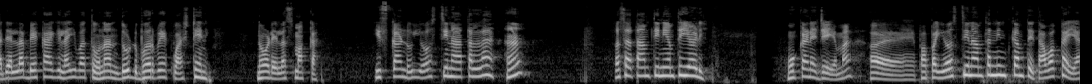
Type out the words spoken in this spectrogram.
ಅದೆಲ್ಲ ಬೇಕಾಗಿಲ್ಲ, ಇವತ್ತು ನಾನು ದುಡ್ಡು ಬರಬೇಕು ಅಷ್ಟೇನೆ. ನೋಡಿ, ಲಸ್ಮಕ್ಕ, ಇಸ್ಕೊಂಡು ಯೋಸ್ತಿನ ಆತಲ್ಲ, ಹಾ? ಹೊಸ ತಾಂತೀನಿ ಅಂತ ಹೇಳಿ. ಮುಕ್ಕಣೆ ಜಯಮ್ಮ ಪಾಪ ಯೋಸ್ತಿನ ಅಂತ ನಿಂತ್ಕೊಂತೈತೆ ಅವಕ್ಕಯ್ಯ.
